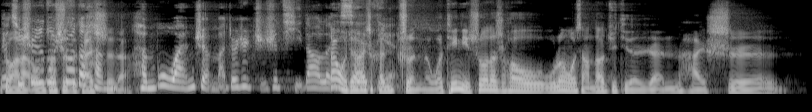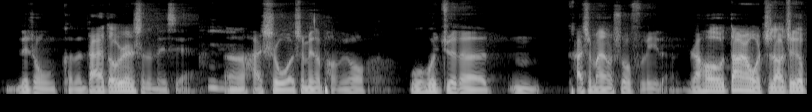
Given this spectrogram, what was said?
其实都说的很很不完整嘛，就是只是提到了。但我觉得还是很准的。我听你说的时候，无论我想到具体的人，还是那种可能大家都认识的那些，嗯嗯，还是我身边的朋友，我会觉得嗯，还是蛮有说服力的。然后，当然我知道这个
